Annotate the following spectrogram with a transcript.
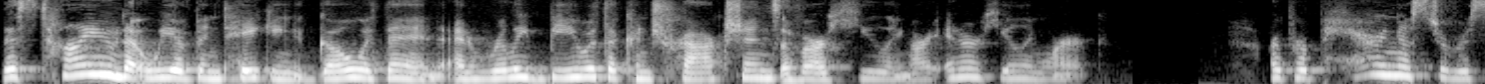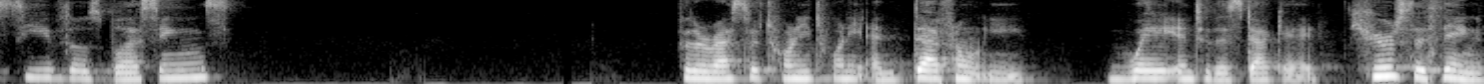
this time that we have been taking to go within and really be with the contractions of our healing our inner healing work are preparing us to receive those blessings for the rest of 2020 and definitely way into this decade. Here's the thing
